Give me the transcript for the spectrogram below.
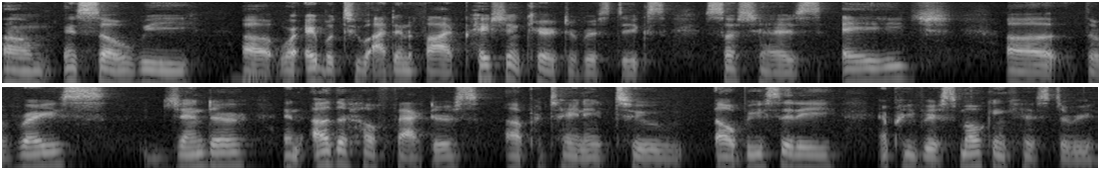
Um, and so we uh, were able to identify patient characteristics such as age, uh, the race, gender, and other health factors uh, pertaining to obesity and previous smoking history,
